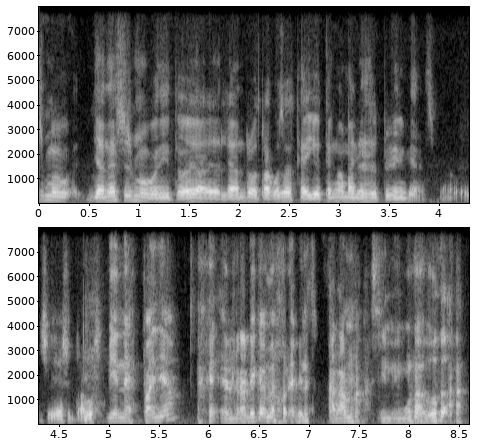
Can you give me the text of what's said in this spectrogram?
es, muy, Llanes es muy bonito, ¿eh? Leandro. Otra cosa es que ahí yo tenga malas experiencias. Pero eso ya es otra cosa. Viene a España, el rally que mejor es viene a Jarama, sin ninguna duda.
